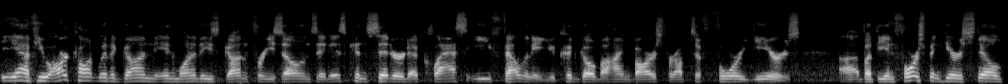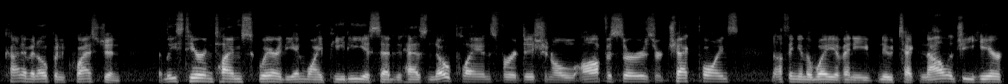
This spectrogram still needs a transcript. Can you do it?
Yeah, if you are caught with a gun in one of these gun free zones, it is considered a Class E felony. You could go behind bars for up to four years. Uh, but the enforcement here is still kind of an open question. At least here in Times Square, the NYPD has said it has no plans for additional officers or checkpoints, nothing in the way of any new technology here.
